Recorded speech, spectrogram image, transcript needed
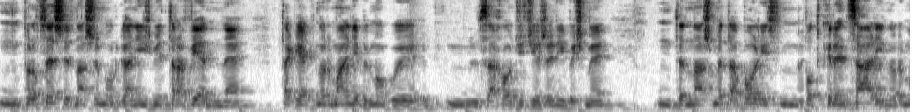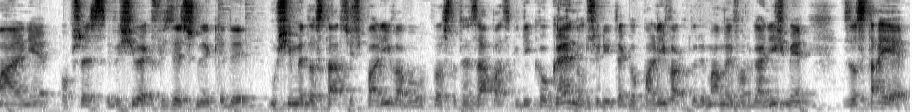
mm, procesy w naszym organizmie trawienne, tak jak normalnie by mogły mm, zachodzić, jeżeli byśmy mm, ten nasz metabolizm podkręcali normalnie poprzez wysiłek fizyczny, kiedy musimy dostarczyć paliwa, bo po prostu ten zapas glikogenu, czyli tego paliwa, który mamy w organizmie, zostaje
